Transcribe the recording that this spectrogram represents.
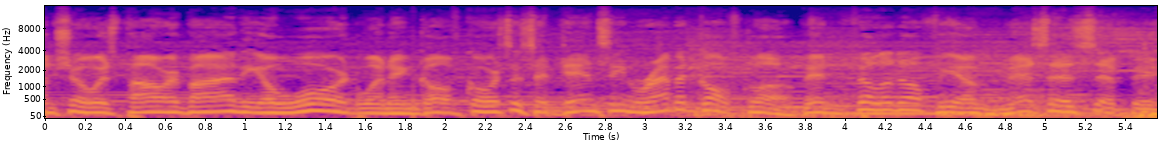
Show is powered by the award winning golf courses at Dancing Rabbit Golf Club in Philadelphia, Mississippi.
